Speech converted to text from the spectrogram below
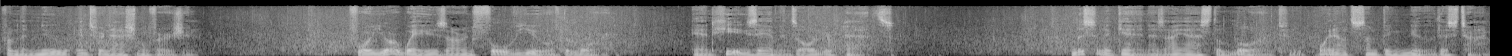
from the New International Version. For your ways are in full view of the Lord, and he examines all your paths. Listen again as I ask the Lord to point out something new this time.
